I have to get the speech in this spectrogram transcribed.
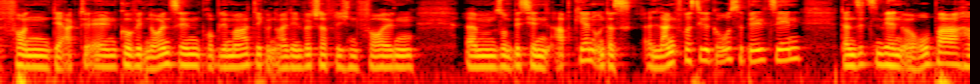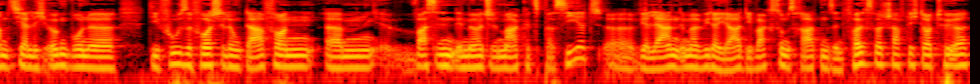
von der aktuellen Covid-19-Problematik und all den wirtschaftlichen Folgen ähm, so ein bisschen abkehren und das langfristige große Bild sehen, dann sitzen wir in Europa, haben sicherlich irgendwo eine diffuse Vorstellung davon, ähm, was in den Emerging Markets passiert. Äh, wir lernen immer wieder, ja, die Wachstumsraten sind volkswirtschaftlich dort höher,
